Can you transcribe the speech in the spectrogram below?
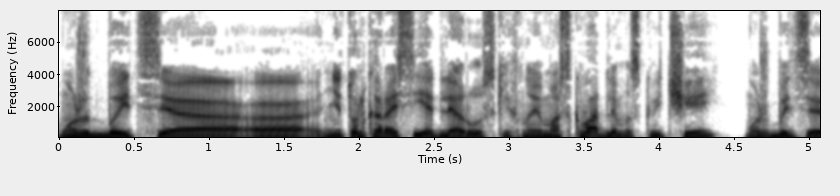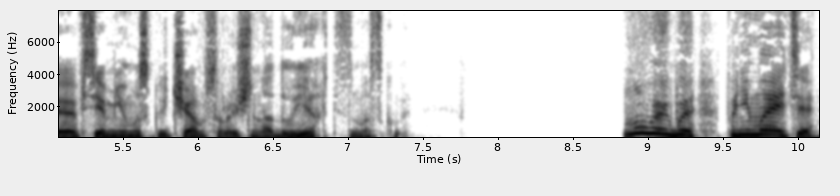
Может быть, э, э, не только Россия для русских, но и Москва для москвичей. Может быть, э, всем не москвичам срочно надо уехать из Москвы. Ну, как бы, понимаете,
